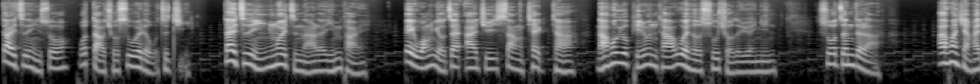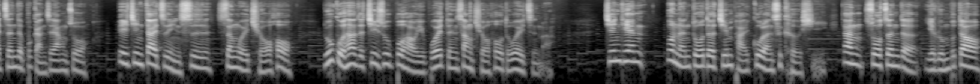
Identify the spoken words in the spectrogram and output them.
戴资颖说：“我打球是为了我自己。”戴资颖因为只拿了银牌，被网友在 IG 上 tag 他，然后又评论他为何输球的原因。说真的啦，爱幻想还真的不敢这样做。毕竟戴资颖是身为球后，如果他的技术不好，也不会登上球后的位置嘛。今天。不能夺得金牌固然是可惜，但说真的也轮不到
